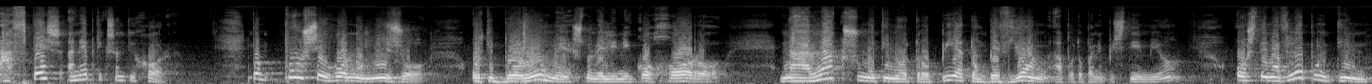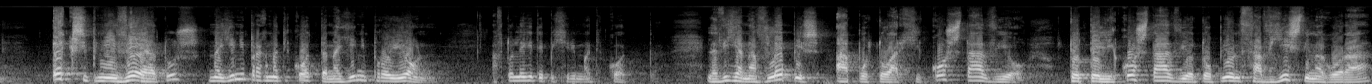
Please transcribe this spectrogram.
αυτές ανέπτυξαν τη χώρα. Λοιπόν, πώς εγώ νομίζω ότι μπορούμε στον ελληνικό χώρο να αλλάξουμε την οτροπία των παιδιών από το πανεπιστήμιο ώστε να βλέπουν την έξυπνη ιδέα τους να γίνει πραγματικότητα, να γίνει προϊόν. Αυτό λέγεται επιχειρηματικότητα. Δηλαδή για να βλέπεις από το αρχικό στάδιο το τελικό στάδιο το οποίο θα βγει στην αγορά,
